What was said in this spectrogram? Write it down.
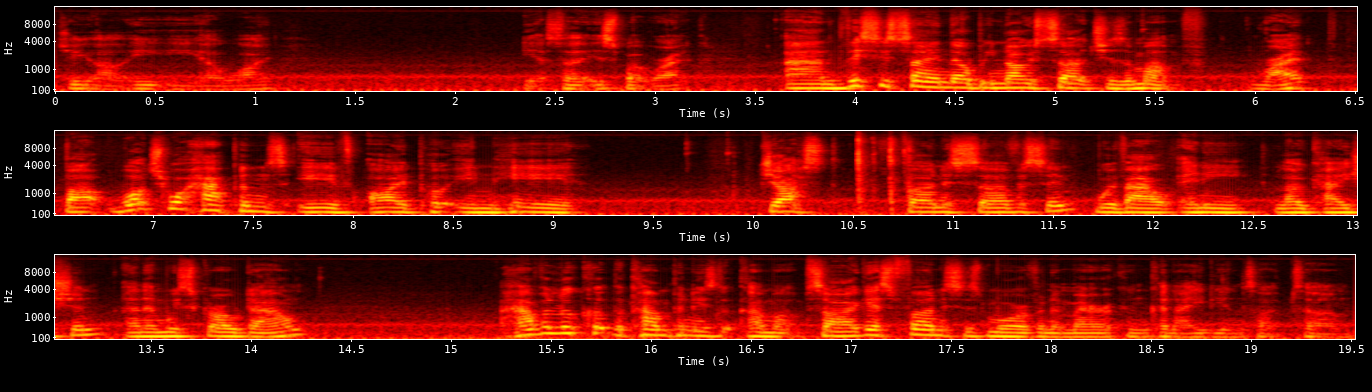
G-R-E-E-L-Y yeah so it's spelled right. And this is saying there'll be no searches a month right? But watch what happens if I put in here just furnace servicing without any location and then we scroll down. Have a look at the companies that come up. So I guess furnace is more of an American Canadian type term.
